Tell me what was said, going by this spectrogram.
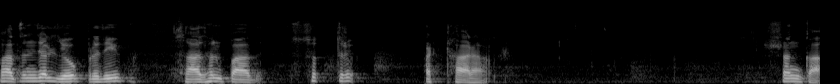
पातंजल योग प्रदीप, साधन पाद, सूत्र अठारह शंका,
